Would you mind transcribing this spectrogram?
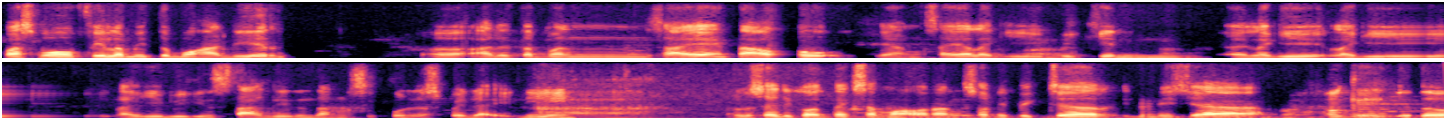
pas mau film itu mau hadir uh, ada teman saya yang tahu yang saya lagi bikin eh, lagi lagi lagi bikin studi tentang si sepeda ini. Ah. Lalu saya dikontak sama orang Sony Picture Indonesia. Oke. Okay. Gitu,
